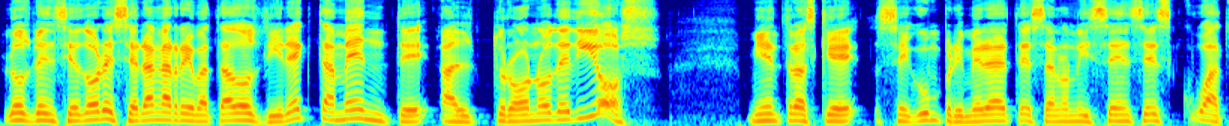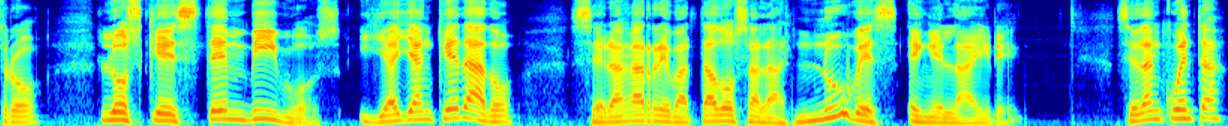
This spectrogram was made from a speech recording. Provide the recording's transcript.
los vencedores serán arrebatados directamente al trono de Dios, mientras que, según 1 de Tesalonicenses 4, los que estén vivos y hayan quedado serán arrebatados a las nubes en el aire. ¿Se dan cuenta?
